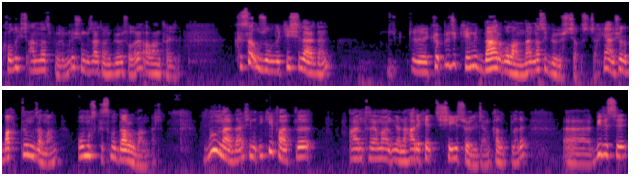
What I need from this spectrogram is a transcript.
kolu hiç anlatmıyorum bile çünkü zaten göğüs olarak avantajlı. Kısa uzuvlu kişilerden e, köprücük kemiği dar olanlar nasıl göğüs çalışacak? Yani şöyle baktığım zaman omuz kısmı dar olanlar. Bunlardan şimdi iki farklı antrenman yani hareket şeyi söyleyeceğim kalıpları. Ee, birisi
